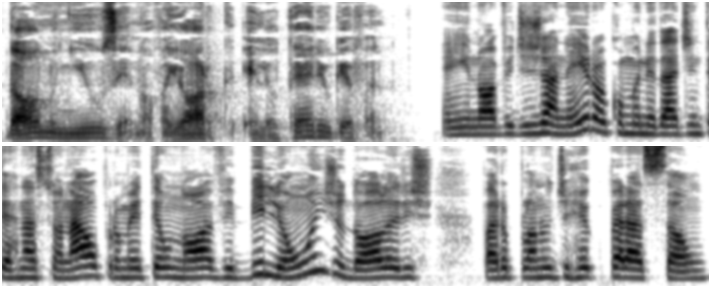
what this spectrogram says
Da ONU News em Nova York, Eleutério Gavan. Em 9 de janeiro, a comunidade internacional prometeu 9 bilhões de dólares para o plano de recuperação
